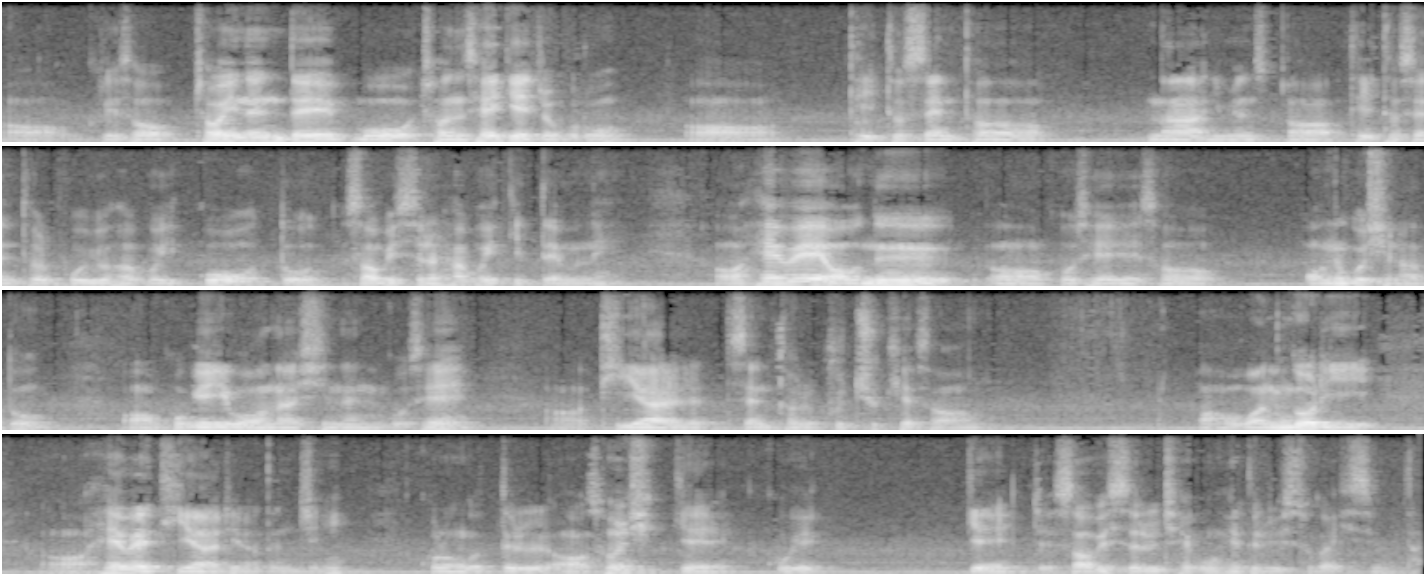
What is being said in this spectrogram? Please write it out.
어, 그래서 저희는 근데 뭐 전 세계적으로 어, 데이터 센터나 아니면 어, 데이터 센터를 보유하고 있고 또 서비스를 하고 있기 때문에 어, 해외 어느 어, 곳에서 어느 곳이라도 어, 고객이 원하시는 곳에 어, DR 센터를 구축해서 어, 원거리 어, 해외 DR이라든지 그런 것들을 어, 손쉽게 고객께 이제 서비스를 제공해 드릴 수가 있습니다.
